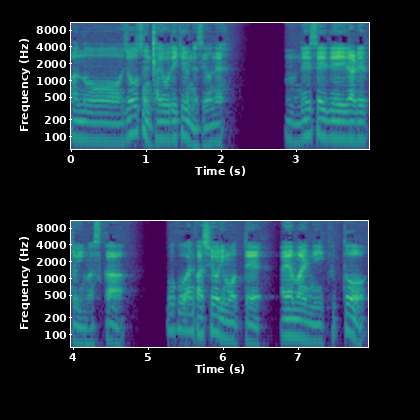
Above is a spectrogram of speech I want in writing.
あの、上手に対応できるんですよね。うん、冷静でいられると言いますか、僕は菓子折り持って謝りに行くと、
